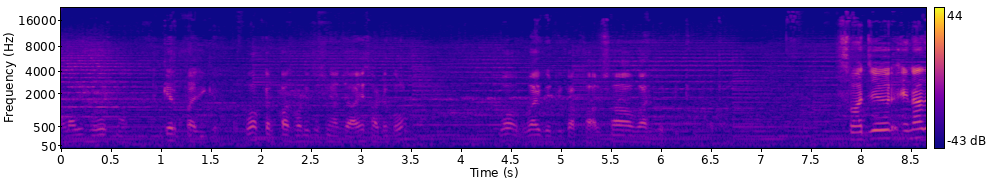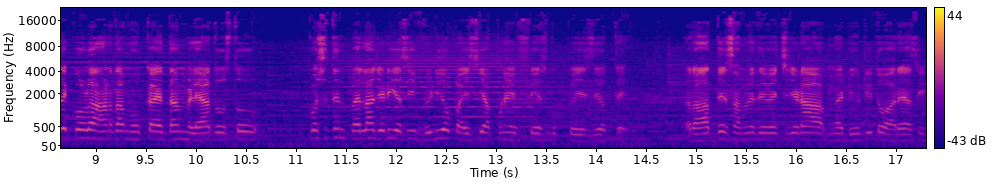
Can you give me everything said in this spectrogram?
ਬੜਾ ਵੀ ਹੋਰ ਸੁਣਾ ਕਿਰਪਾ ਜੀ ਕਿਰਪਾ। ਬਹੁਤ ਕਿਰਪਾ ਤੁਹਾਡੀ ਤੁਸੀਂ ਅੱਜ ਆਏ ਸਾਡੇ ਕੋਲ। ਬਹੁਤ ਵਾਹਿਗੁਰੂ ਜੀ ਕਾ ਖਾਲਸਾ, ਵਾਹਿਗੁਰੂ ਜੀ ਕੀ ਫਤਿਹ। ਸੋ ਅੱਜ ਇਹਨਾਂ ਦੇ ਕੋਲ ਆਉਣ ਦਾ ਮੌਕਾ ਇਦਾਂ ਮਿਲਿਆ ਦੋਸਤੋ ਕੁਝ ਦਿਨ ਪਹਿਲਾਂ ਜਿਹੜੀ ਅਸੀਂ ਵੀਡੀਓ ਪਾਈ ਸੀ ਆਪਣੇ ਫੇਸਬੁੱਕ ਪੇਜ ਦੇ ਉੱਤੇ, ਰਾਤ ਦੇ ਸਮੇਂ ਦੇ ਵਿੱਚ ਜਿਹੜਾ ਮੈਂ ਡਿਊਟੀ ਤੋਂ ਆ ਰਿਹਾ ਸੀ,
